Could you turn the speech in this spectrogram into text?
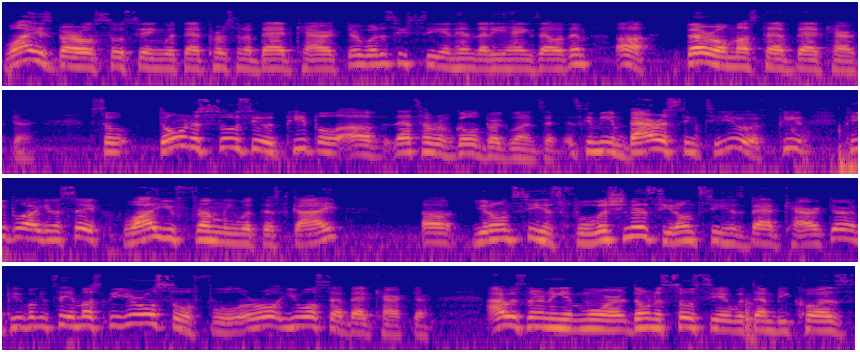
Why is Beryl associating with that person a bad character? What does he see in him that he hangs out with him? Ah, Beryl must have bad character. So don't associate with people of, that's how Rav Goldberg learns it. It's going to be embarrassing to you if pe- people are going to say, why are you friendly with this guy? Uh, you don't see his foolishness, you don't see his bad character, and people can say, it must be you're also a fool, or you also have bad character. I was learning it more, don't associate with them because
